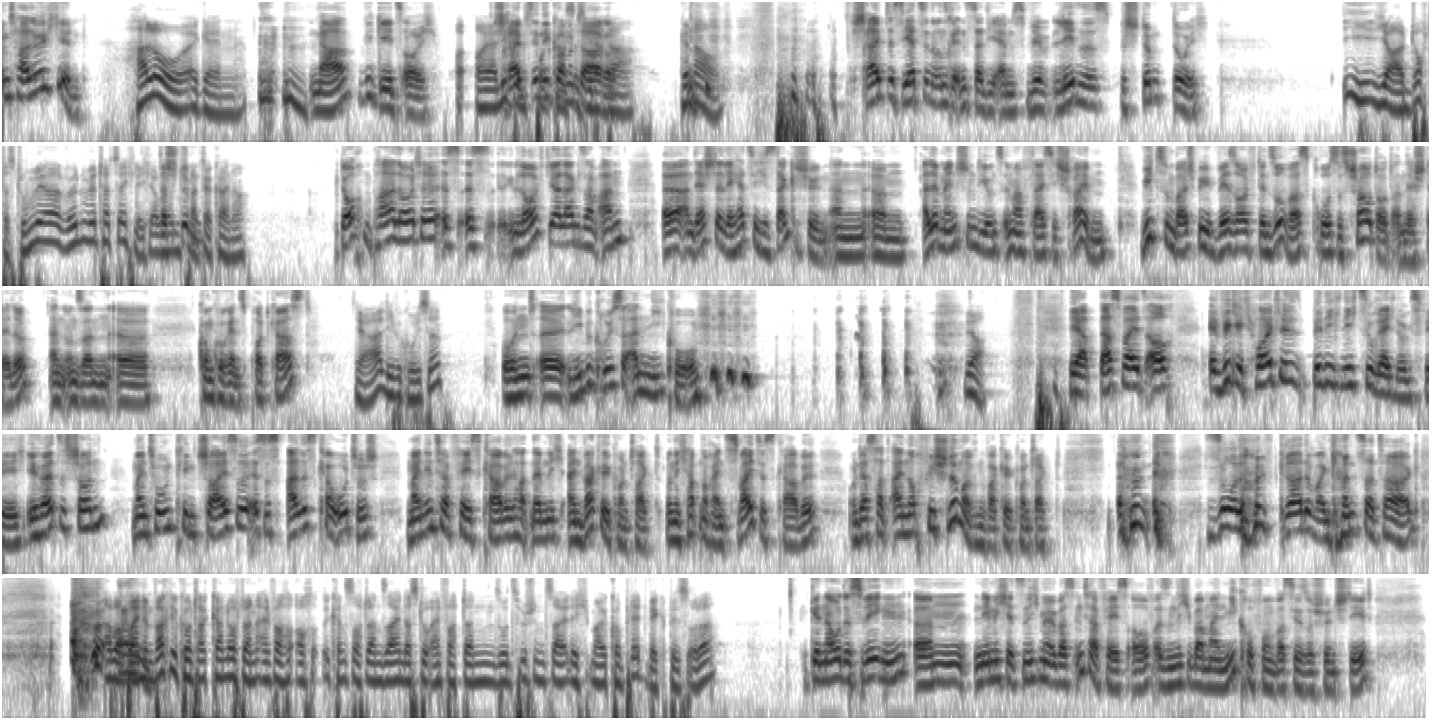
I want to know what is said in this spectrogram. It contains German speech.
Und Hallöchen. Hallo again. Na, wie geht's euch? Eu- Euer Schreibt's in die Kommentare. Genau. Schreibt es jetzt in unsere Insta-DMs. Wir lesen es bestimmt durch. Ja, doch, das tun wir, würden wir tatsächlich, aber Das uns stimmt. ja keiner. Doch, ein paar Leute, es, es läuft ja langsam an. Äh, an der Stelle herzliches Dankeschön an ähm, alle Menschen, die uns immer fleißig schreiben. Wie zum Beispiel, wer säuft denn sowas? Großes Shoutout an der Stelle an unseren äh, Konkurrenz-Podcast. Ja, liebe Grüße. Und äh, liebe Grüße an Nico. Ja. Ja, das war jetzt auch. Äh, wirklich, heute bin ich nicht zurechnungsfähig. Ihr hört es schon, mein Ton klingt scheiße, es ist alles chaotisch. Mein Interface-Kabel hat nämlich einen Wackelkontakt und ich habe noch ein zweites Kabel und das hat einen noch viel schlimmeren Wackelkontakt. So läuft gerade mein ganzer Tag. Aber bei einem Wackelkontakt kann doch dann einfach auch, kann es doch dann sein, dass du einfach dann so zwischenzeitlich mal komplett weg bist, oder? Genau deswegen ähm, nehme ich jetzt nicht mehr übers Interface auf, also nicht über mein Mikrofon, was hier so schön steht.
